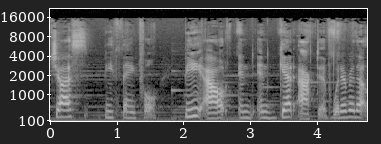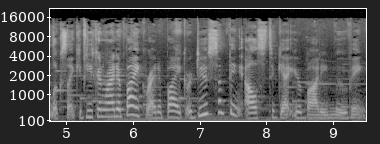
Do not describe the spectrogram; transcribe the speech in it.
just be thankful. Be out and, and get active, whatever that looks like. If you can ride a bike, ride a bike or do something else to get your body moving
